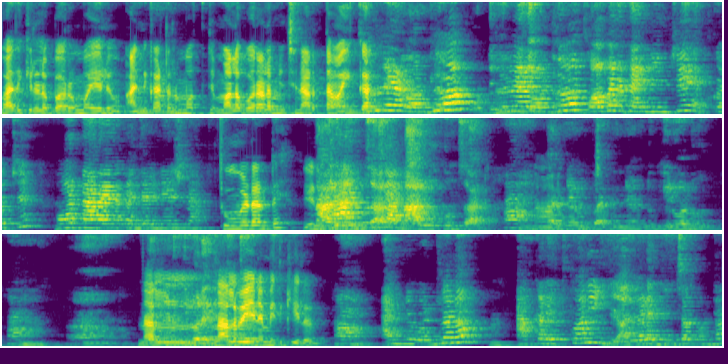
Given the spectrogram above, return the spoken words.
పది కిలోల బరువు మొయ్యలేం అన్ని కట్టలు మొత్తం మళ్ళీ బొరాల మించి నడతాం ఇంకా. తూమెడంటే నలభై ఎనిమిది కిలోలు. అన్ని వడ్లను. అక్కడ ఎత్తుకొని అక్కడ దించకుండా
